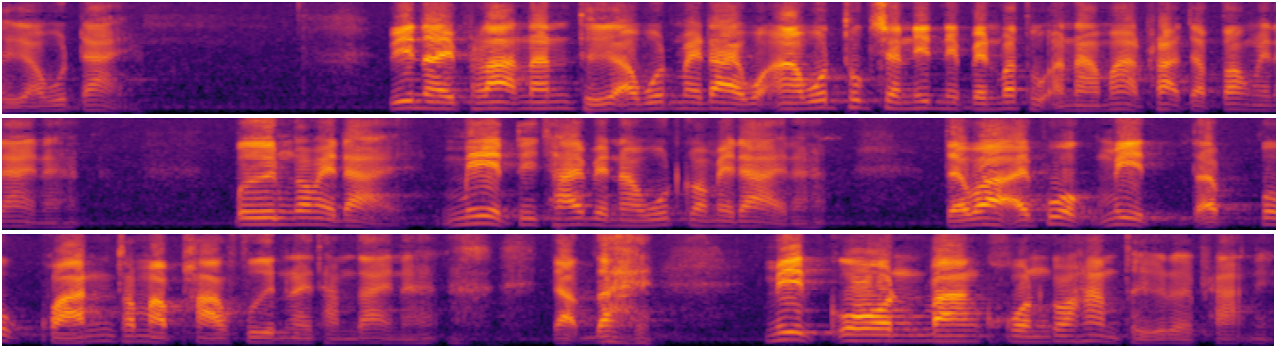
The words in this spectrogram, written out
ถืออาวุธได้ วินัยพระนั้นถืออาวุธไม่ได้ ว่าอาวุธทุกชนิดนี่เป็นวัตถุอนามาตพระจับต้องไม่ได้นะปืนก็ไม่ได้ มีดที่ใช้เป็นอาวุธก็ไม่ได้นะแต่ว่าไอ้พวกมีดแต่พวกขวานสมับผ่าฟืนอะไรทำได้นะ จับได้ มีดโกนบางคนก็ห้ามถือเลยพระนี่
